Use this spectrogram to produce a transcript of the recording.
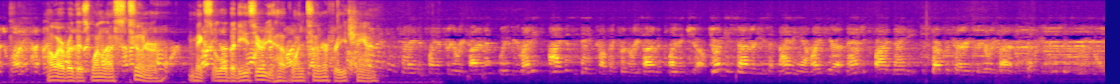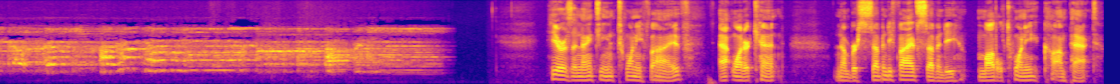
However, there's one less tuner. Makes it a little bit easier. You have one tuner for each hand. Today to plan for your retirement. Will be ready? Hi, this is Dave Kopic the Retirement Planning Show. Join me Saturdays at 9 a.m. right here at Magic 590 start preparing for your retirement. Here is a 1925 Atwater Kent number 7570 Model 20 compact,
